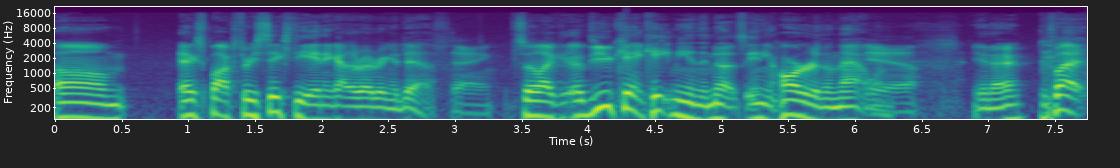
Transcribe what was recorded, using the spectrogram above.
um, Xbox 360, and it got the Red Ring of Death. Dang. So like, you can't keep me in the nuts any harder than that one. Yeah. You know, but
